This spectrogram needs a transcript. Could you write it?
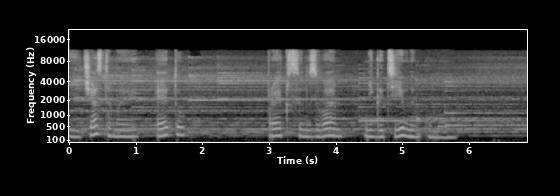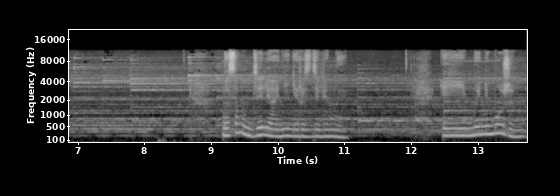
И часто мы эту проекцию называем негативным умом. На самом деле они не разделены. И мы не можем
